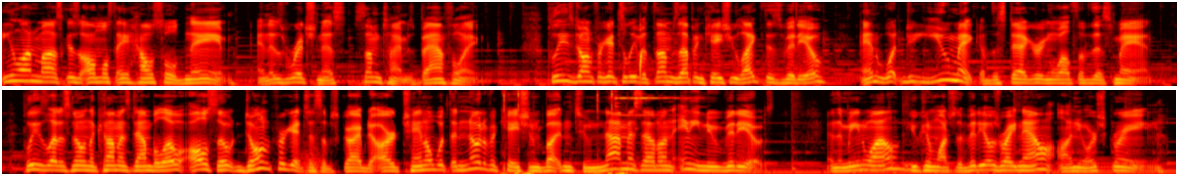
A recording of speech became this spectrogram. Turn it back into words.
Elon Musk is almost a household name, and his richness sometimes baffling. Please don't forget to leave a thumbs up in case you liked this video, and what do you make of the staggering wealth of this man? Please let us know in the comments down below. Also, don't forget to subscribe to our channel with the notification button to not miss out on any new videos. In the meanwhile, you can watch the videos right now on your screen.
